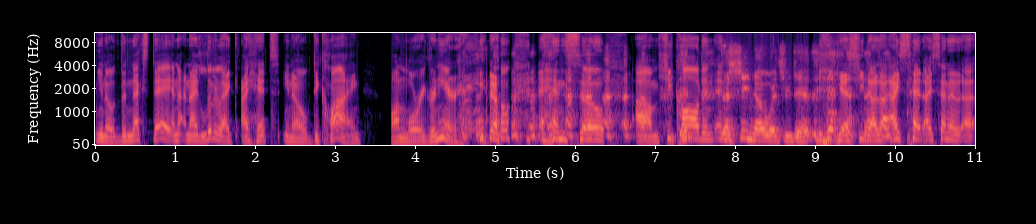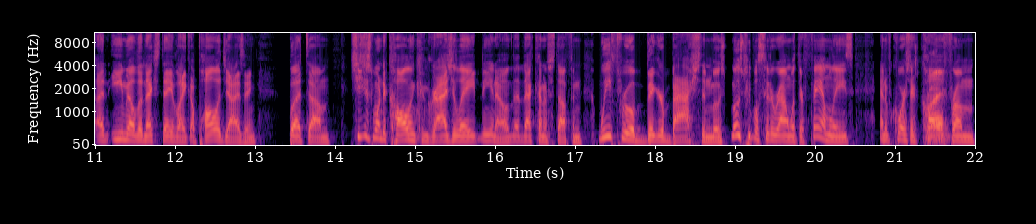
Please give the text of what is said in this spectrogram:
you know, the next day, and and I literally like I hit you know decline on Lori Greiner, you know? and so um, she called and, and, Does she know what you did? yes, she does. I, I sent I sent a, a, an email the next day like apologizing, but um, she just wanted to call and congratulate, you know, that, that kind of stuff. And we threw a bigger bash than most. Most people sit around with their families, and of course, a call Right. from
